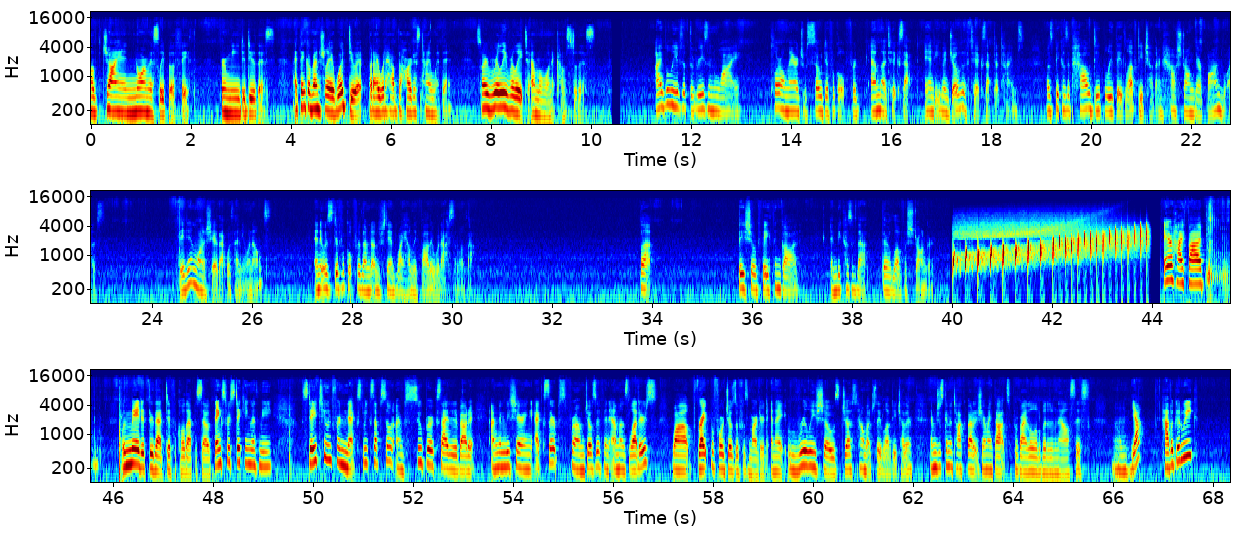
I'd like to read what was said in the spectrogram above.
a giant, enormous leap of faith for me to do this. I think eventually I would do it, but I would have the hardest time with it. So I really relate to Emma when it comes to this. I believe that the reason why plural marriage was so difficult for Emma to accept and even Joseph to accept at times was because of how deeply they loved each other and how strong their bond was. They didn't want to share that with anyone else. And it was difficult for them to understand why Heavenly Father would ask them of that. But they showed faith in God, and because of that, their love was stronger. Air high five. We made it through that difficult episode. Thanks for sticking with me. Stay tuned for next week's episode. I'm super excited about it. I'm going to be sharing excerpts from Joseph and Emma's letters while right before Joseph was martyred, and it really shows just how much they loved each other. I'm just going to talk about it, share my thoughts, provide a little bit of analysis. Um, yeah, have a good week.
